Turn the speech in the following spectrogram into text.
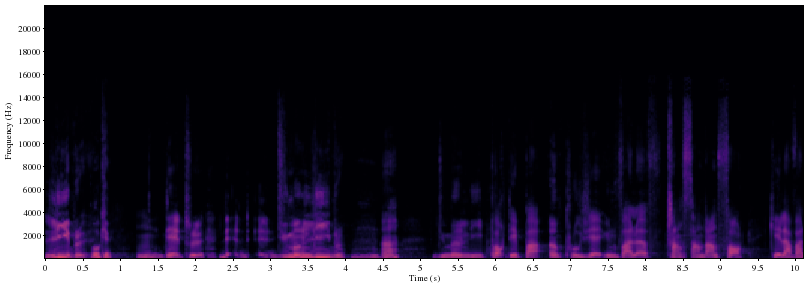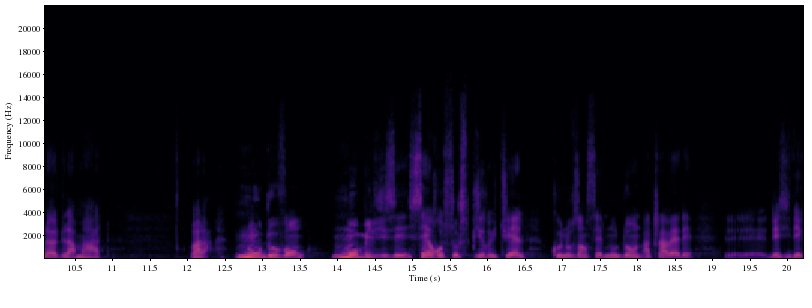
libre, Ok. hein, d'être d'humain libre, hein, d'humain libre porté par un projet, une valeur transcendante forte, qui est la valeur de la marde. Voilà. Nous devons mobiliser ces ressources spirituelles que nos ancêtres nous donnent à travers des, euh, des idées,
